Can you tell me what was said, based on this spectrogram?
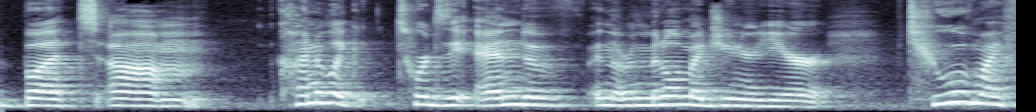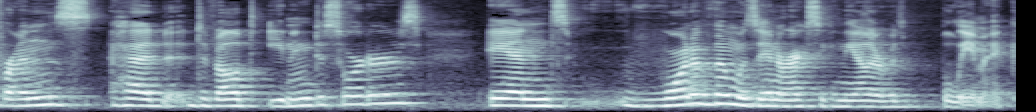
but um, kind of like towards the end of, in the middle of my junior year, two of my friends had developed eating disorders, and one of them was anorexic and the other was bulimic.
